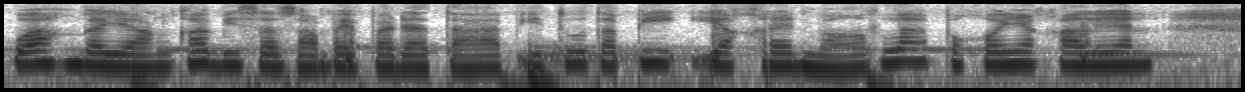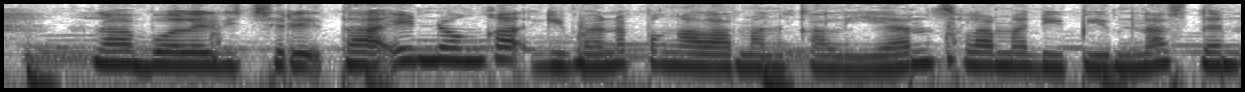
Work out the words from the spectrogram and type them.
wah nggak nyangka bisa sampai pada tahap itu. Tapi ya keren banget lah pokoknya kalian. Nah boleh diceritain dong kak gimana pengalaman kalian selama di Pimnas dan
